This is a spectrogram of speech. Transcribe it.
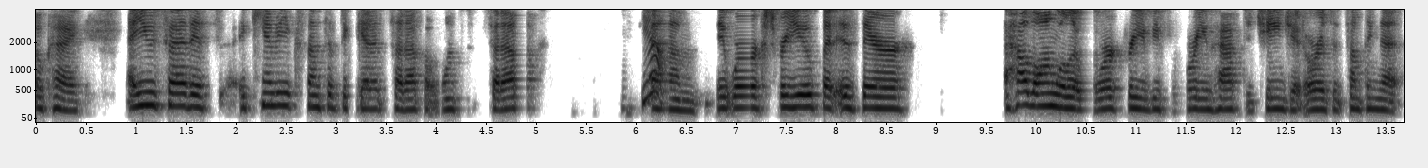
Okay. And you said it's it can be expensive to get it set up, but once it's set up, yeah, um, it works for you. But is there how long will it work for you before you have to change it or is it something that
